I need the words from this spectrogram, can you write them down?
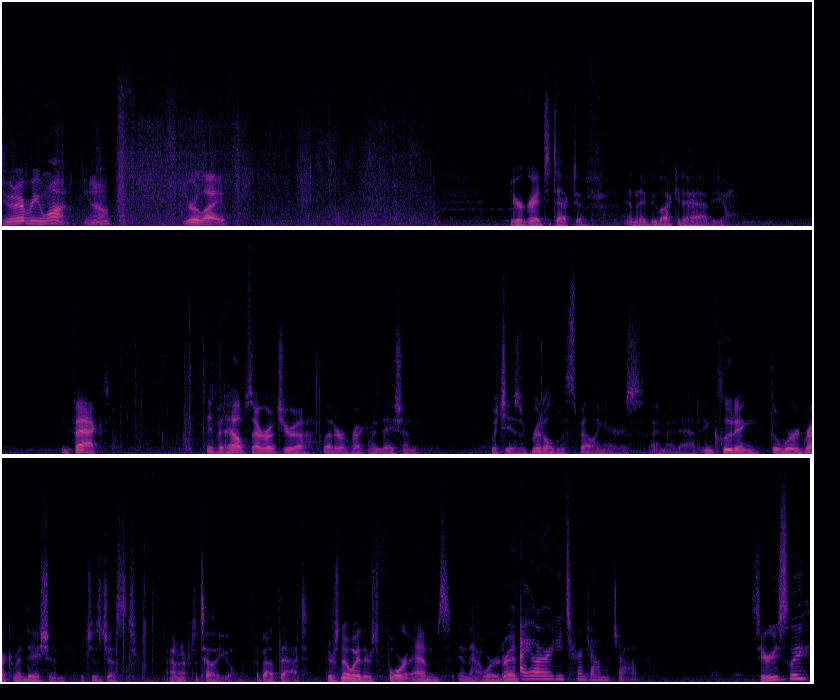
Do whatever you want, you know? Your life. You're a great detective, and they'd be lucky to have you. In fact, if it helps, I wrote you a letter of recommendation, which is riddled with spelling errors, I might add, including the word recommendation, which is just, I don't have to tell you about that. There's no way there's four M's in that word, right? I already turned down the job. Seriously?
